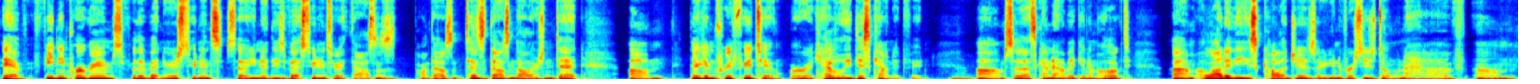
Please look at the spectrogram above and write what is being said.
they have feeding programs for the veterinary students. So you know these vet students are thousands upon thousands, tens of thousands of dollars in debt. Um, they're given free food to, or like heavily discounted food. Um, so that's kind of how they get them hooked. Um, a lot of these colleges or universities don't want to have, um,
